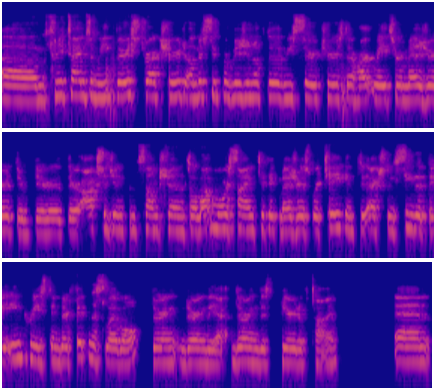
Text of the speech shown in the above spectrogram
um, three times a week, very structured, under supervision of the researchers. Their heart rates are measured, their their their oxygen consumption. So a lot more scientific measures were taken to actually see that they increased in their fitness level during during the during this period of time. And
